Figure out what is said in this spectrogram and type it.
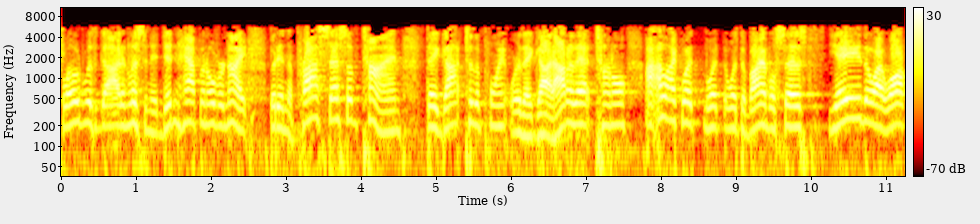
flowed with God, and listen, it didn't happen overnight, but in the process of time, they got to the point where they got out of that tunnel. I, I like what, what, what the Bible says, yea, though I walk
